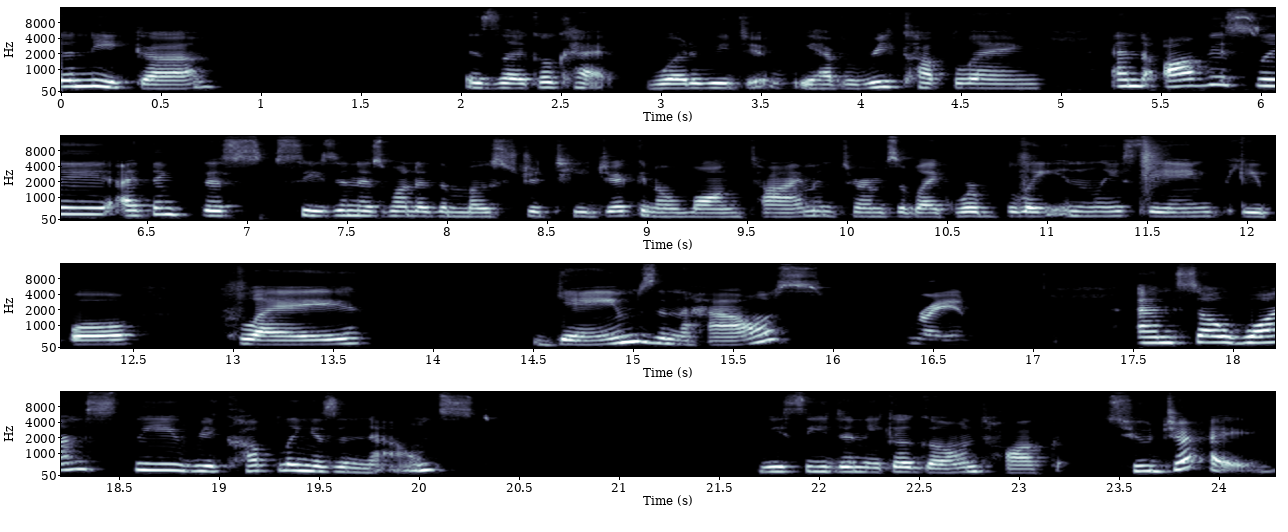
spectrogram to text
Danica is like, okay, what do we do? We have a recoupling. And obviously, I think this season is one of the most strategic in a long time in terms of like, we're blatantly seeing people play games in the house. Right. And so once the recoupling is announced, we see Danica go and talk to Jay.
